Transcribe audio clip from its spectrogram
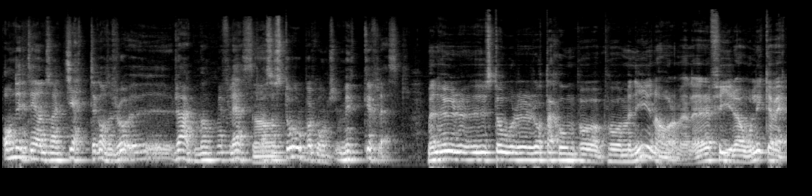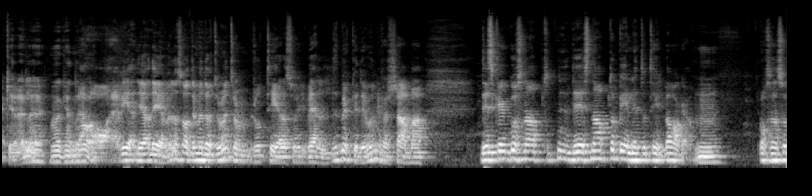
Om det inte är en sån här jättegott raggmunk med fläsk. Ja. Alltså stor portion, mycket fläsk. Men hur, hur stor rotation på, på menyerna har de? Eller är det fyra olika veckor? Eller vad kan det vara? Ja, jag vet. Ja, det är väl så. Men jag tror inte de roterar så väldigt mycket. Det är ungefär samma. Det ska ju gå snabbt. Det är snabbt och billigt att tillaga. Mm. Och sen så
